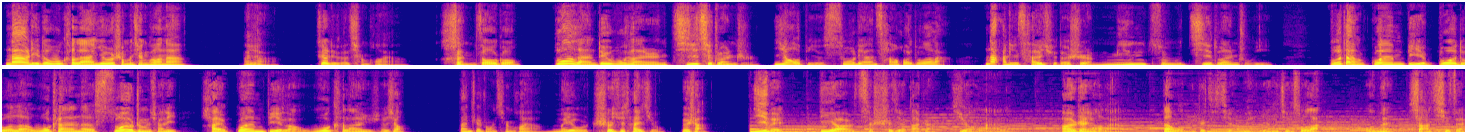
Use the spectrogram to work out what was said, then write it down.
那里的乌克兰又是什么情况呢？哎呀，这里的情况呀，很糟糕。波兰对乌克兰人极其专制，要比苏联残酷多了。那里采取的是民族极端主义，不但关闭剥夺了乌克兰的所有政治权利，还关闭了乌克兰语学校。但这种情况呀，没有持续太久。为啥？因为第二次世界大战就要来了，二战要来了。但我们这期节目也要结束了，我们下期再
